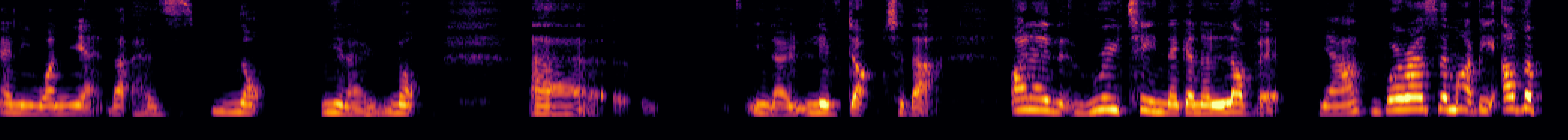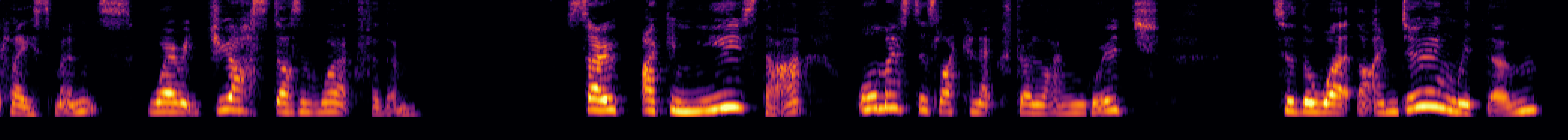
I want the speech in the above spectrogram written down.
anyone yet that has not, you know, not, uh, you know, lived up to that. I know that routine, they're going to love it. Yeah. Whereas there might be other placements where it just doesn't work for them. So I can use that almost as like an extra language to the work that I'm doing with them.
